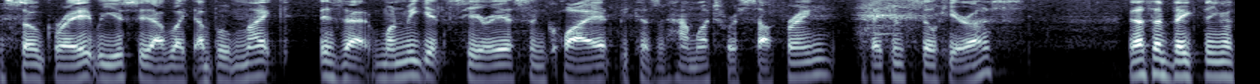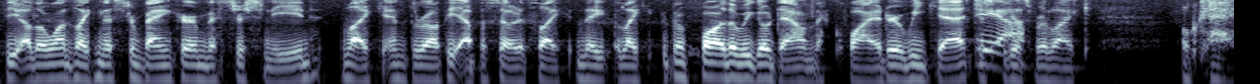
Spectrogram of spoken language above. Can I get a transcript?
are so great. We used to have like a boom mic. Is that when we get serious and quiet because of how much we're suffering, they can still hear us. That's a big thing with the other ones, like Mr. Banker, and Mr. Sneed. Like, and throughout the episode, it's like they like the farther we go down, the quieter we get, just Yeah. because we're like, okay,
